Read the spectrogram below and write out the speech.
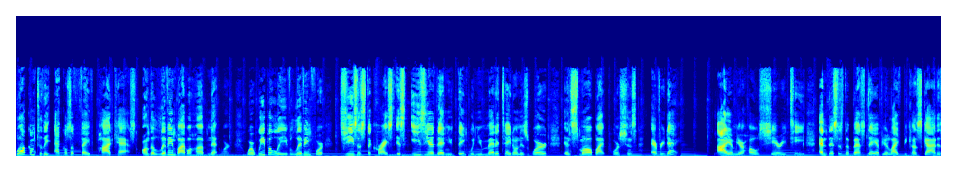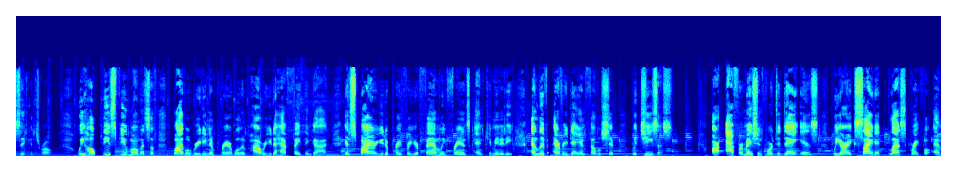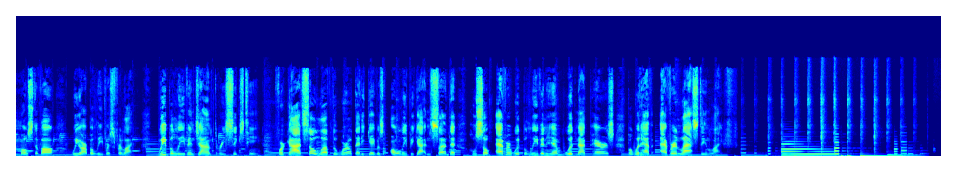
Welcome to the Echoes of Faith podcast on the Living Bible Hub Network, where we believe living for Jesus the Christ is easier than you think when you meditate on His Word in small bite portions every day. I am your host, Sherrie T, and this is the best day of your life because God is in control. We hope these few moments of Bible reading and prayer will empower you to have faith in God, inspire you to pray for your family, friends, and community, and live every day in fellowship with Jesus. Our affirmation for today is we are excited, blessed, grateful, and most of all, we are believers for life. We believe in John 3:16. For God so loved the world that he gave his only begotten Son, that whosoever would believe in him would not perish, but would have everlasting life.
